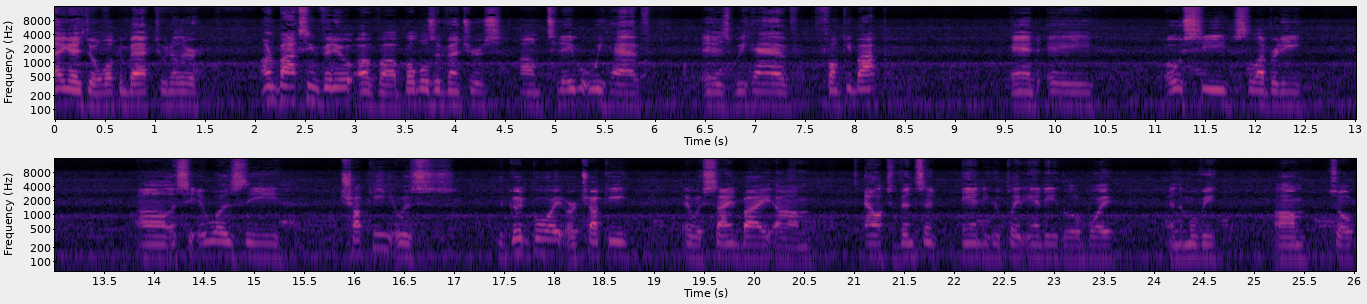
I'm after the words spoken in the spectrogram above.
How you guys doing? Welcome back to another unboxing video of uh, Bubbles Adventures. Um, today what we have is we have Funky Bop and a OC celebrity. Uh, let's see, it was the Chucky. It was the Good Boy or Chucky. It was signed by um, Alex Vincent, Andy, who played Andy, the little boy in the movie. Um, so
